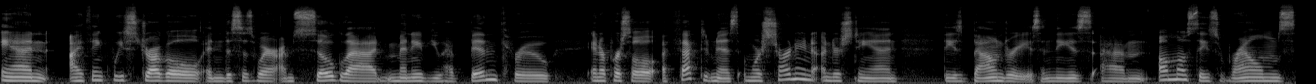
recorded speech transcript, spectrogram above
And I think we struggle, and this is where I'm so glad many of you have been through interpersonal effectiveness, and we're starting to understand these boundaries and these um, almost these realms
